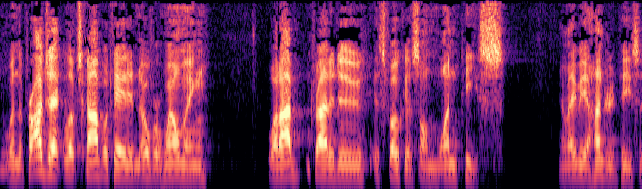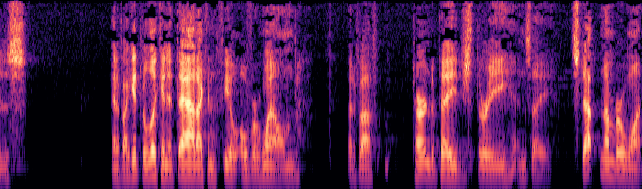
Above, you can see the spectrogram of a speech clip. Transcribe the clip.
When the project looks complicated and overwhelming, what I try to do is focus on one piece. There may be a hundred pieces, and if I get to looking at that, I can feel overwhelmed. But if I turn to page three and say, step number one,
